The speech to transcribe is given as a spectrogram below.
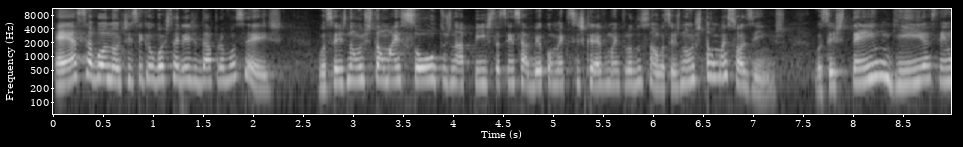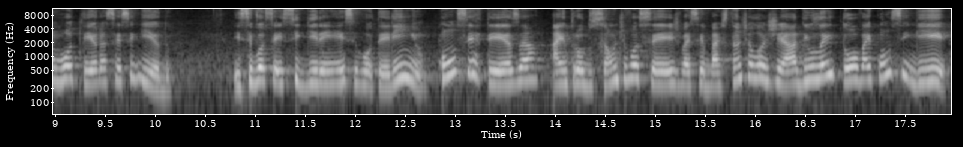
É essa boa notícia que eu gostaria de dar para vocês. Vocês não estão mais soltos na pista sem saber como é que se escreve uma introdução. Vocês não estão mais sozinhos. Vocês têm um guia, têm um roteiro a ser seguido. E se vocês seguirem esse roteirinho, com certeza a introdução de vocês vai ser bastante elogiada e o leitor vai conseguir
